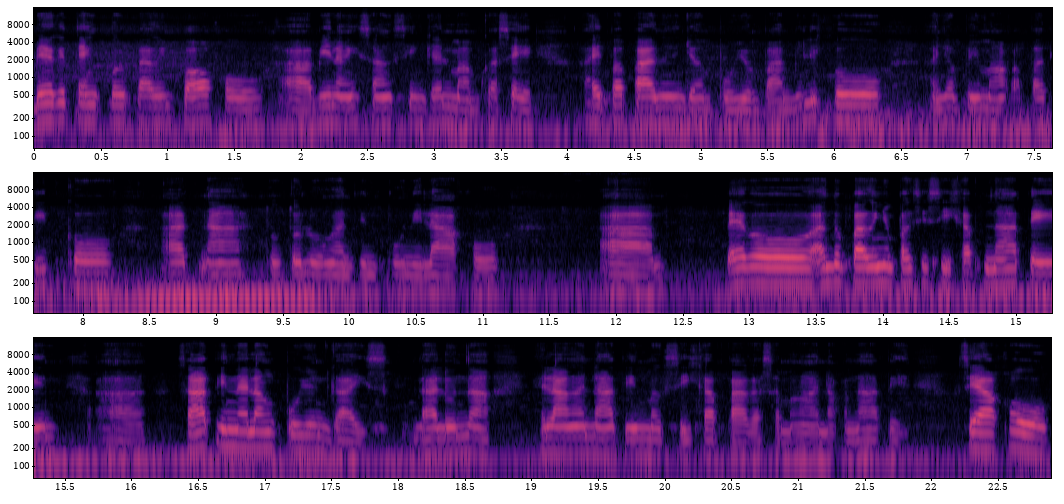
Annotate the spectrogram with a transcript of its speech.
very thankful pa rin po ako ah, bilang isang single mom kasi kahit pa paano dyan po yung family ko, andyan po yung mga kapatid ko, at natutulungan din po nila ako. Ah, pero ano pa rin yung pagsisikap natin, ah, sa atin na lang po yun guys. Lalo na kailangan natin magsikap para sa mga anak natin. Kasi ako,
